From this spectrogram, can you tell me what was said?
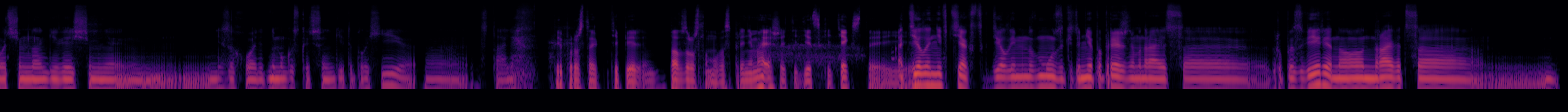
очень многие вещи мне не заходят. Не могу сказать, что они какие-то плохие э, стали. Ты просто теперь по-взрослому воспринимаешь эти детские тексты. А И... дело не в текстах, дело именно в музыке. То мне по-прежнему нравится э, группа «Звери», но нравится м,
